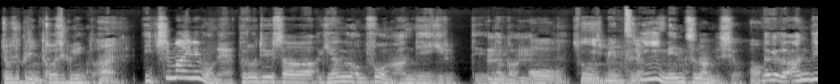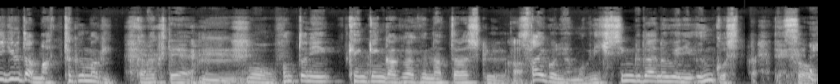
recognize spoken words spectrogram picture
ジョージ・クリントン。ジョージ・クリントン。はい。1枚目もね、プロデューサーは、ギャング・オブ・フォーのアンディ・ギルっていう、なんか、うんういいメンツじゃん。いいメンツなんですよあ。だけど、アンディ・ギルとは全くうまくいかなくて、うん。もう本当にケンケンガクガクになったらしくあ、最後にはもうミキシング台の上にうんこしたって。そう。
